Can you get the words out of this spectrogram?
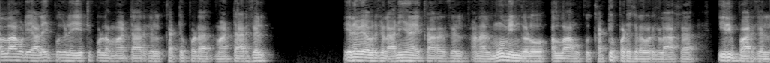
அல்லாஹுடைய அழைப்புகளை ஏற்றுக்கொள்ள மாட்டார்கள் கட்டுப்பட மாட்டார்கள். எனவே அவர்கள் அநியாயக்காரர்கள் ஆனால் மூமின்களோ அல்லாஹுக்கு கட்டுப்படுகிறவர்களாக இருப்பார்கள்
